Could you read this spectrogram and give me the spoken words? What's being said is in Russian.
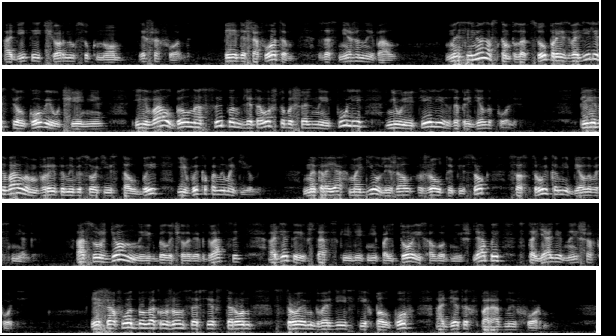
обитый черным сукном, эшафот. Перед эшафотом заснеженный вал. На Семеновском плацу производили стрелковые учения, и вал был насыпан для того, чтобы шальные пули не улетели за пределы поля. Перед валом врытаны высокие столбы и выкопаны могилы. На краях могил лежал желтый песок со струйками белого снега. Осужденные, их было человек двадцать, одетые в штатские летние пальто и холодные шляпы, стояли на эшафоте. Эшафот был окружен со всех сторон строем гвардейских полков, одетых в парадную форму.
